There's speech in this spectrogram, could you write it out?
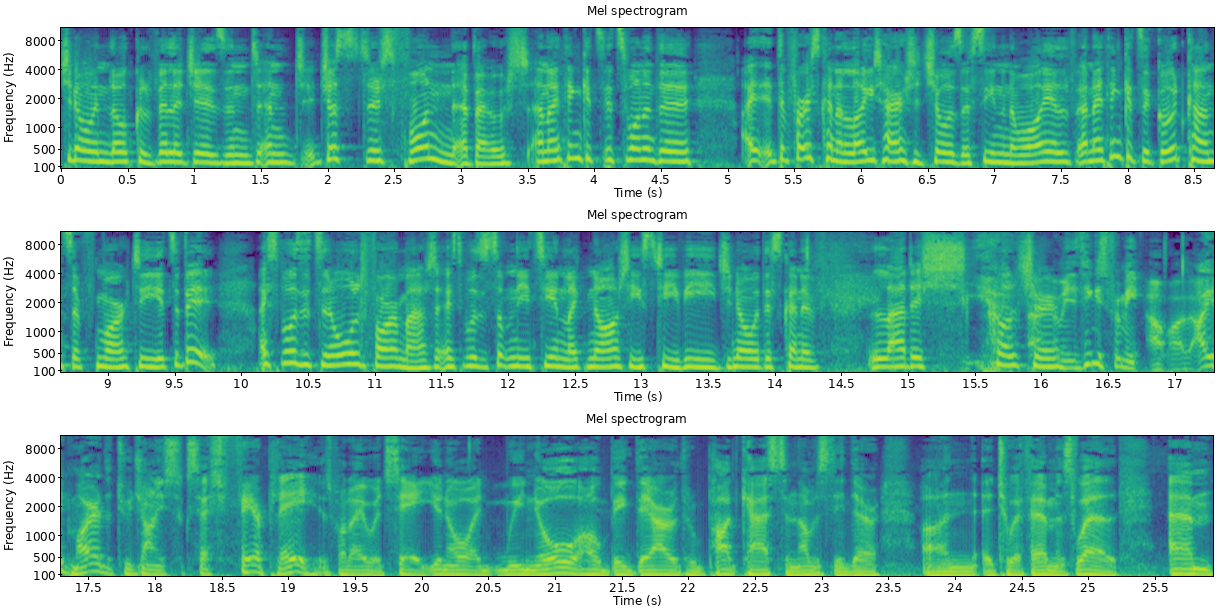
you know in local villages and and just there's fun about. And I think it's it's one of the I, the first kind of light-hearted shows I've seen in a while. And I think it's a good concept from RT. It's a bit I suppose it's an old format. I suppose it's something you'd see in like noughties TV. Do you know this kind of laddish culture? I mean, the thing is, for me, I, I admire the two Johnny's success. Fair play is what I would say. You know, and we know how big they are through podcasts, and obviously they're on uh, 2FM as well. Um,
